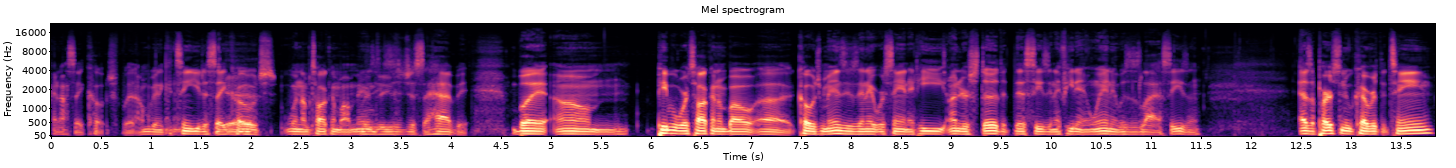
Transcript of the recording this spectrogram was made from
and I say coach, but I'm going to continue to say Yeah. coach when I'm talking about Menzies. Menzies. It's just a habit. But um, people were talking about uh, Coach Menzies and they were saying that he understood that this season, if he didn't win, it was his last season. As a person who covered the team,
